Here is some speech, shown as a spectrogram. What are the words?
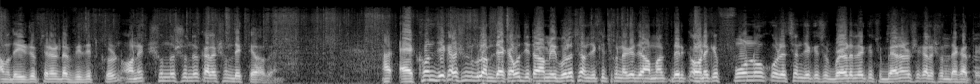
আমাদের ইউটিউব চ্যানেলটা ভিজিট করুন। অনেক সুন্দর সুন্দর কালেকশন দেখতে পাবেন। আর এখন যে কালেকশনগুলো আমি দেখাবো, যেটা আমি বলেছিলাম যে কিছুক্ষণ আগে যে আমাদেরকে অনেকে ফোনও করেছেন যে কিছু ব্রাইডালের কিছু বেনারসি কালেকশন দেখাতে।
